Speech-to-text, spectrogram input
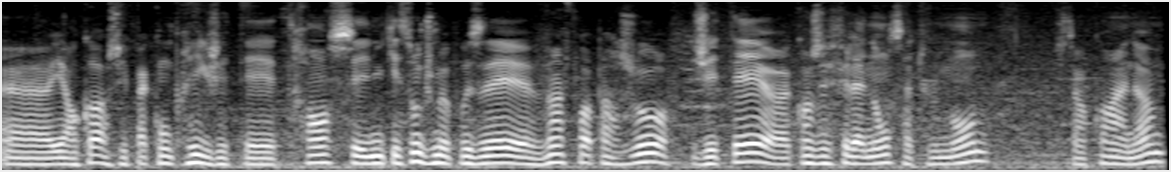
Euh, et encore, j'ai pas compris que j'étais trans. C'est une question que je me posais 20 fois par jour. J'étais, euh, quand j'ai fait l'annonce à tout le monde, j'étais encore un homme,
